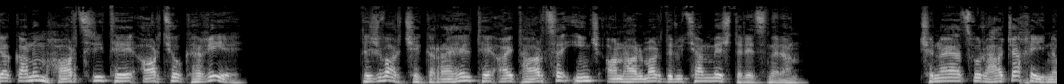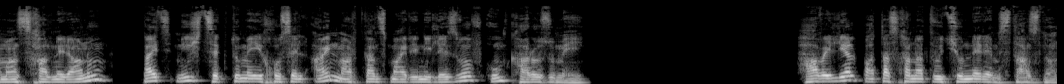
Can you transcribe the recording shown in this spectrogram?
իրականում հարցրի, թե արդյոք հղի է։ Դժվար չէ կռահել, թե այդ հարցը ինչ անհարմար դրության մեջ դրեց նրան։ Չնայած որ հաճախ էի նման սխալներ անում, բայց միշտ ձգտում էի խոսել այն մարդկանց մայրենի լեզվով, ում քարոզում էի հավելյալ պատասխանատվություններ եմ ստանձնում։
